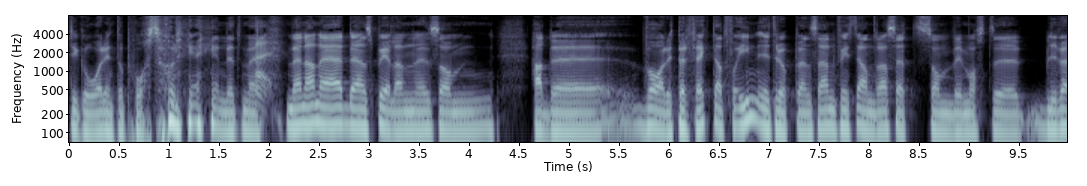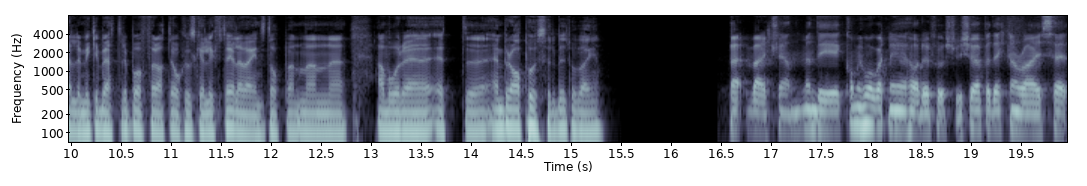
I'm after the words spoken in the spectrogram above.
det går inte att påstå det enligt mig. Nej. Men han är den spelaren som hade varit perfekt att få in i truppen. Sen finns det andra sätt som vi måste bli väldigt mycket bättre på för att det också ska lyfta hela vägen till toppen. Men eh, han vore ett, eh, en bra pusselbit på vägen. Ver verkligen, men det, kom ihåg vart ni hörde det först. Vi köper Declan Rice,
